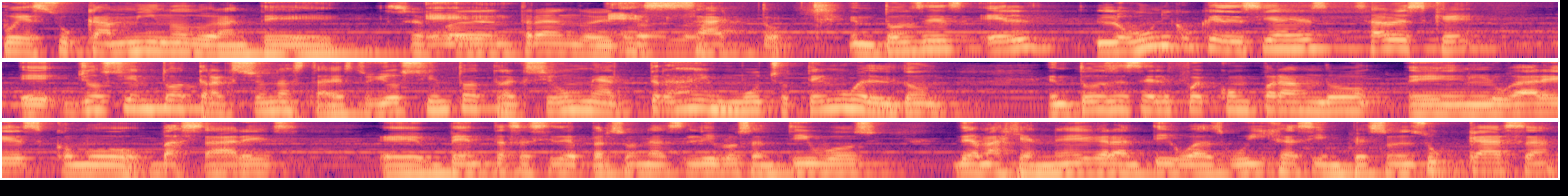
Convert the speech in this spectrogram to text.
pues su camino durante... Se fue eh, adentrando y Exacto. Entonces él lo único que decía es, ¿sabes qué? Eh, yo siento atracción hasta esto, yo siento atracción, me atrae mucho, tengo el don. Entonces él fue comprando en lugares como bazares, eh, ventas así de personas, libros antiguos, de magia negra, antiguas ouijas y empezó en su casa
